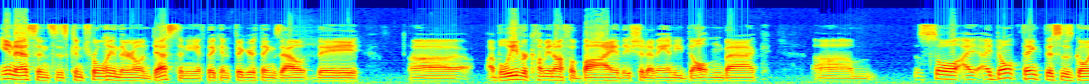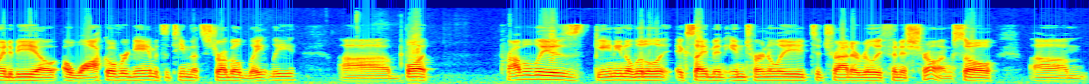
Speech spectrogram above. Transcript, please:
in essence, is controlling their own destiny. If they can figure things out, they, uh, I believe, are coming off a bye. They should have Andy Dalton back. Um, so I, I, don't think this is going to be a, a, walkover game. It's a team that's struggled lately, uh, but probably is gaining a little excitement internally to try to really finish strong. So um,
